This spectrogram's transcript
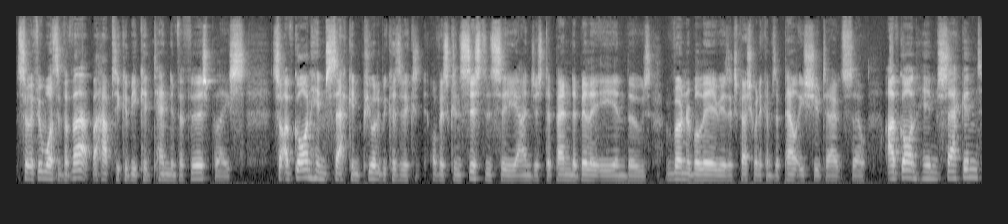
So if it wasn't for that, perhaps he could be contending for first place. So I've gone him second purely because of his consistency and just dependability in those vulnerable areas, especially when it comes to penalty shootouts. So I've gone him second.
